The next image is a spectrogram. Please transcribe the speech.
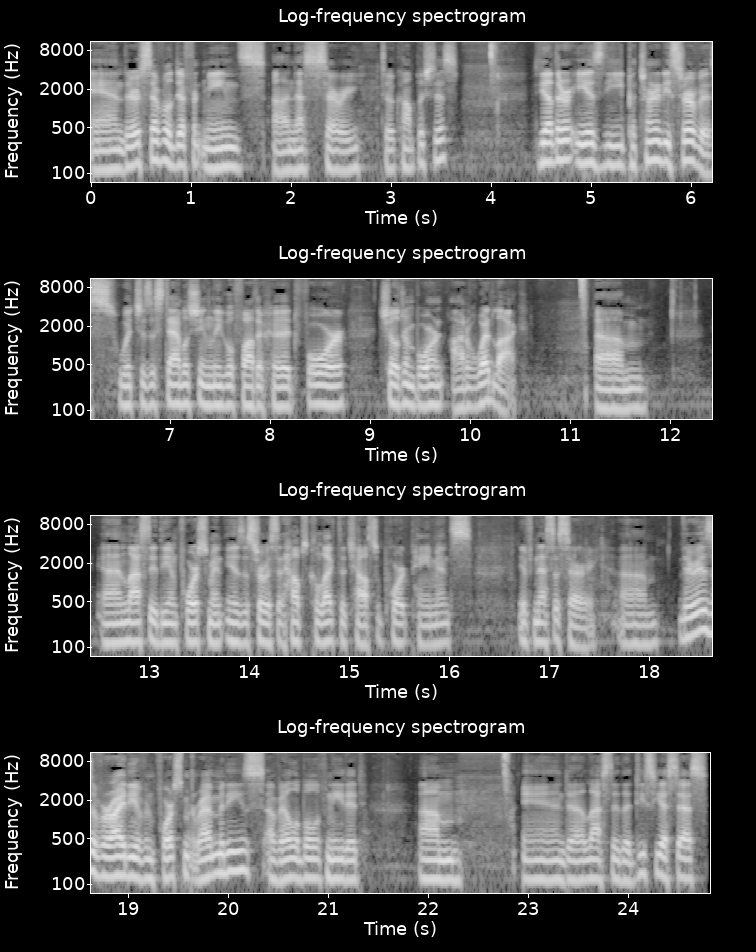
and there are several different means uh, necessary to accomplish this. The other is the paternity service, which is establishing legal fatherhood for children born out of wedlock. Um, and lastly, the enforcement is a service that helps collect the child support payments if necessary. Um, there is a variety of enforcement remedies available if needed. Um, and uh, lastly, the DCSS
